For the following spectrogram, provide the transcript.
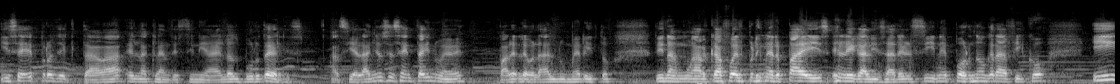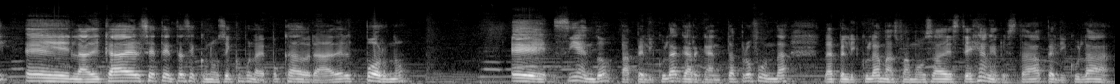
y se proyectaba en la clandestinidad de los burdeles. Hacia el año 69, para elevar el numerito, Dinamarca fue el primer país en legalizar el cine pornográfico y eh, en la década del 70 se conoce como la época dorada del porno eh, siendo la película Garganta Profunda la película más famosa de este género. Esta película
